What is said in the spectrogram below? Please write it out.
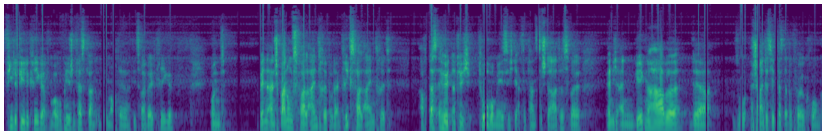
viele, viele Kriege auf dem europäischen Festland und eben auch der, die zwei Weltkriege. Und wenn ein Spannungsfall eintritt oder ein Kriegsfall eintritt, auch das erhöht natürlich turbomäßig die Akzeptanz des Staates, weil wenn ich einen Gegner habe, der, so erscheint es jedenfalls der Bevölkerung,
